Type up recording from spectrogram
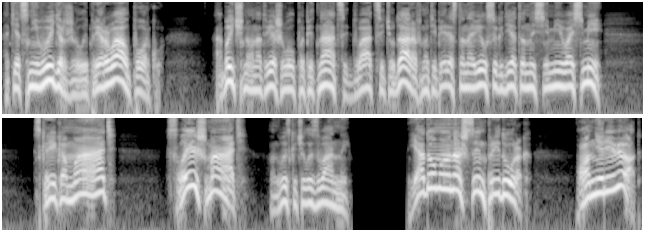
Отец не выдержал и прервал порку. Обычно он отвешивал по 15-20 ударов, но теперь остановился где-то на 7-8. С криком «Мать! Слышь, мать!» Он выскочил из ванной. «Я думаю, наш сын придурок. Он не ревет.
